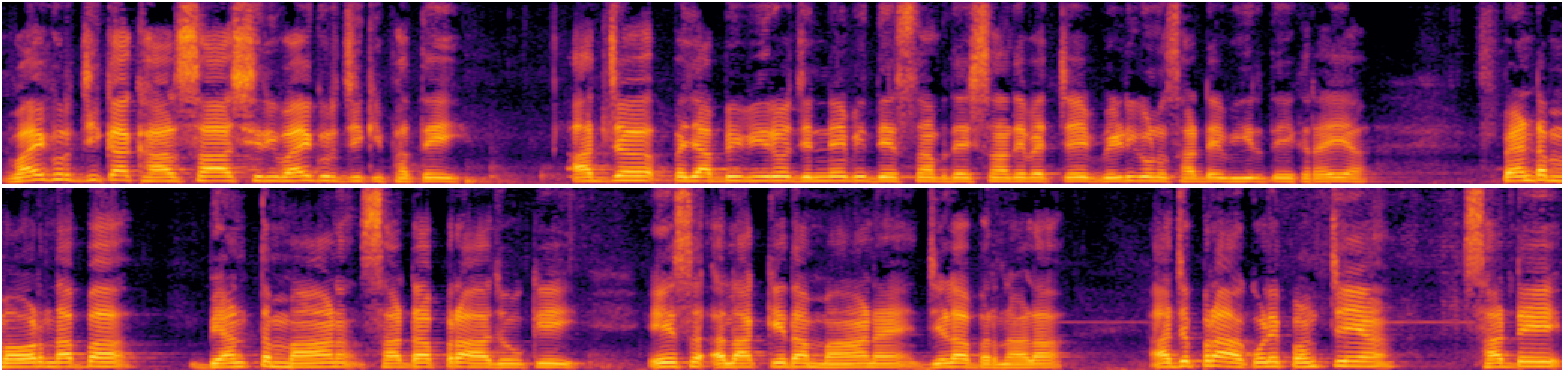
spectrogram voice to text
ਵਾਹਿਗੁਰੂ ਜੀ ਕਾ ਖਾਲਸਾ, ਸ੍ਰੀ ਵਾਹਿਗੁਰੂ ਜੀ ਕੀ ਫਤਿਹ। ਅੱਜ ਪੰਜਾਬੀ ਵੀਰੋ, ਜਿੰਨੇ ਵੀ ਦੇਸਾਂ ਵਿਦੇਸ਼ਾਂ ਦੇ ਵਿੱਚ ਇਹ ਵੀਡੀਓ ਨੂੰ ਸਾਡੇ ਵੀਰ ਦੇਖ ਰਹੇ ਆ, ਪਿੰਡ ਮੌੜ ਨਾਭਾ ਬੇਅੰਤ ਮਾਨ, ਸਾਡਾ ਭਰਾ ਜੋ ਕਿ ਇਸ ਇਲਾਕੇ ਦਾ ਮਾਣ ਹੈ, ਜ਼ਿਲ੍ਹਾ ਬਰਨਾਲਾ। ਅੱਜ ਭਰਾ ਕੋਲੇ ਪਹੁੰਚੇ ਆ। ਸਾਡੇ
